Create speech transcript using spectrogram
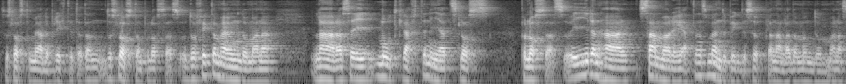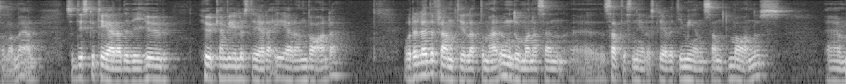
så slåss de aldrig på riktigt utan då slåss de på låtsas. Och då fick de här ungdomarna lära sig motkraften i att slåss på låtsas. Och i den här samhörigheten som ändå byggdes upp bland alla de ungdomarna som var med så diskuterade vi hur, hur kan vi illustrera eran vardag? Och det ledde fram till att de här ungdomarna sen eh, satte sig ner och skrev ett gemensamt manus eh,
